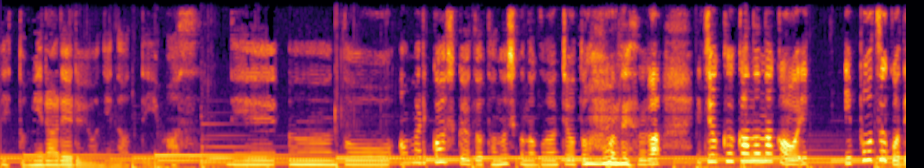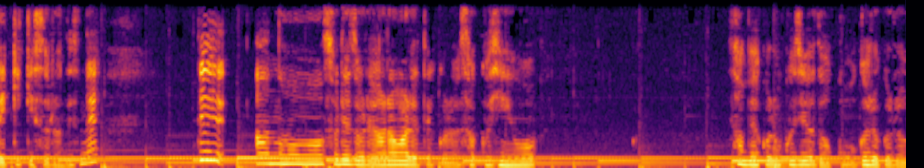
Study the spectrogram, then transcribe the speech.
えっと、見られるようになっています。で、うーんと、あんまり詳しく言うと楽しくなくなっちゃうと思うんですが、一応空間の中を一方通行で行き来するんですね。で、あのー、それぞれ現れてくる作品を360度こうぐるぐる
